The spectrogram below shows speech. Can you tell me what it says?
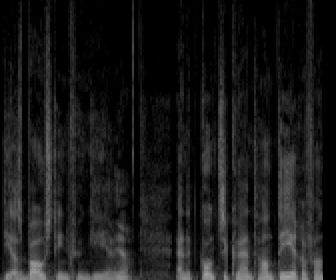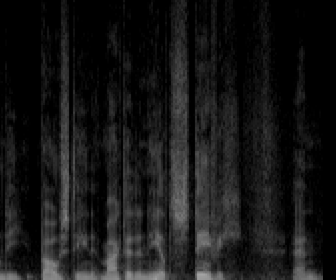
die als bouwsteen fungeren. Ja. En het consequent hanteren van die bouwstenen maakt het een heel stevig en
